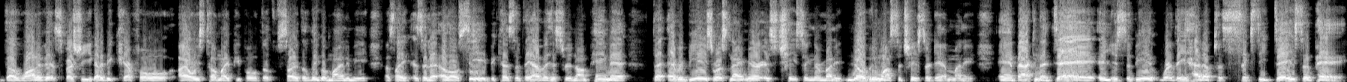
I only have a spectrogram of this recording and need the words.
the, a lot of it, especially you got to be careful. I always tell my people, the, sorry, the legal mind of me, it's like, is it an LLC? Because if they have a history of non-payment, that every BA's worst nightmare is chasing their money. Nobody wants to chase their damn money. And back in the day, it used to be where they had up to 60 days to pay.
